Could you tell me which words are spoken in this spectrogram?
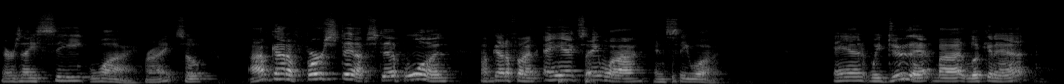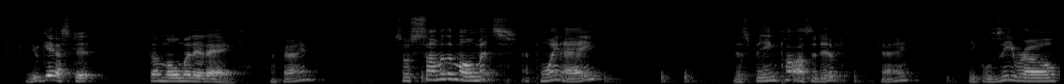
there's a CY, right? So I've got a first step, step one, I've got to find AX, AY, and CY. And we do that by looking at, you guessed it, the moment at A, okay? So sum of the moments at point A, this being positive, okay, equals zero.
